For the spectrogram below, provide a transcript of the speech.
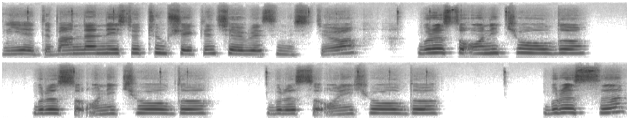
7. Benden ne istiyor? Tüm şeklin çevresini istiyor. Burası 12 oldu. Burası 12 oldu. Burası 12 oldu. Burası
